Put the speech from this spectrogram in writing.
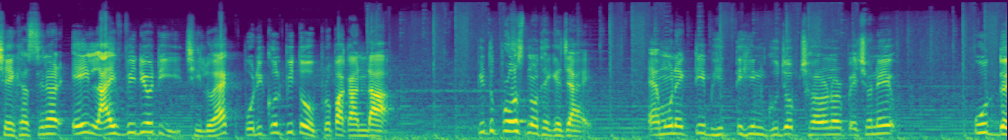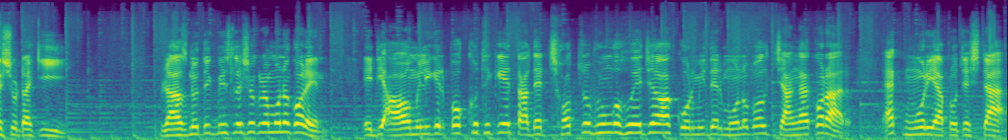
শেখ হাসিনার এই লাইভ ভিডিওটি ছিল এক পরিকল্পিত প্রোপাকাণ্ডা। কিন্তু প্রশ্ন থেকে যায়, এমন একটি ভিত্তিহীন গুজব ছড়ানোর পেছনে উদ্দেশ্যটা কী? রাজনৈতিক বিশ্লেষকরা মনে করেন এটি আওয়ামী লীগের পক্ষ থেকে তাদের ছত্রভঙ্গ হয়ে যাওয়া কর্মীদের মনোবল চাঙ্গা করার এক মরিয়া প্রচেষ্টা।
